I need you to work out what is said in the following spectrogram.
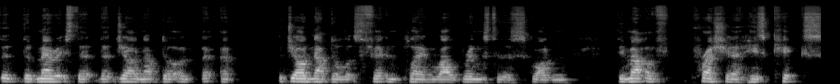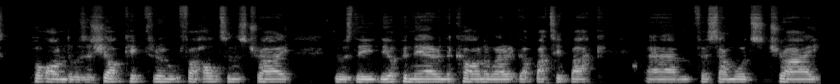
the, the merits that, that Jordan Abdull, uh, uh, Jordan Abdull that's fit and playing well brings to the squad, and the amount of pressure his kicks put on. There was a short kick through for Halton's try. There was the the up in the air in the corner where it got batted back um, for Sam Wood's try.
